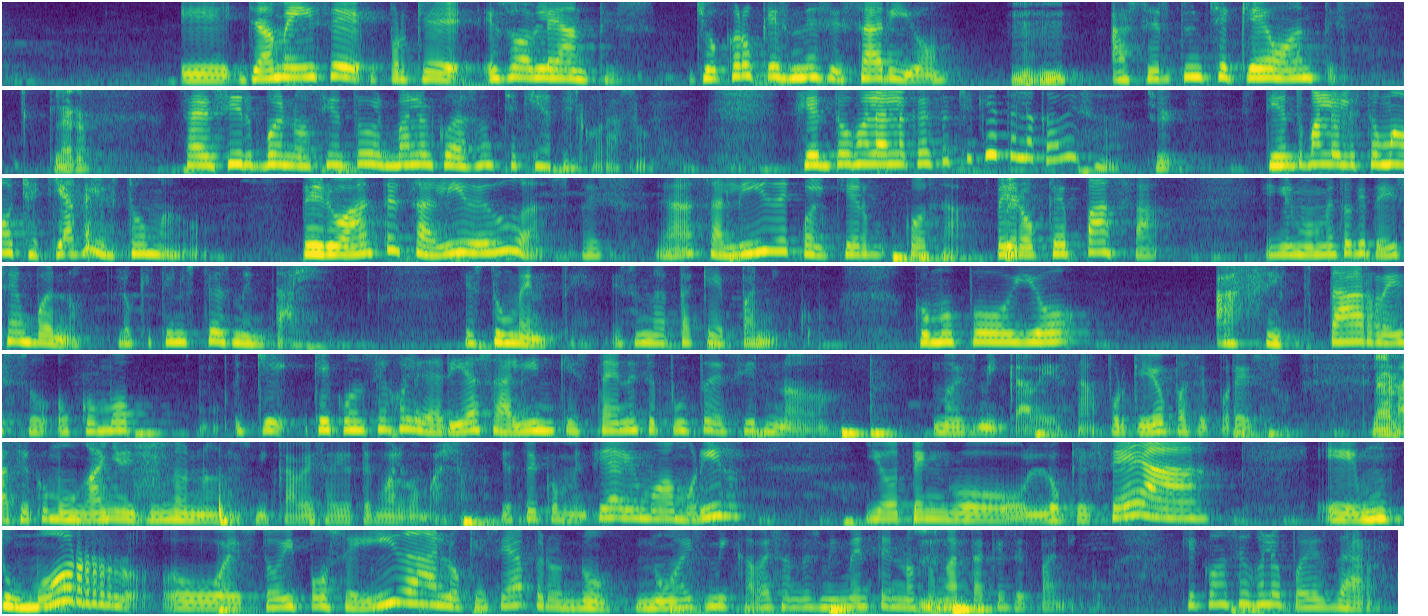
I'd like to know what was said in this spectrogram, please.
eh, ya me hice, porque eso hablé antes, yo creo que es necesario hacerte un chequeo antes. Claro. O sea, decir, bueno, siento mal el corazón, chequeate el corazón. Siento mal la cabeza, chequeate la cabeza. Sí. Siento mal el estómago, chequeate el estómago. Pero antes salí de dudas, pues, salí de cualquier cosa. Pero ¿qué pasa en el momento que te dicen, bueno, lo que tiene usted es mental, es tu mente, es un ataque de pánico? ¿Cómo puedo yo aceptar eso? ¿O cómo, qué, qué consejo le darías a alguien que está en ese punto de decir, no, no es mi cabeza? Porque yo pasé por eso. Claro. Pasé como un año diciendo, no, no es mi cabeza, yo tengo algo malo. Yo estoy convencida, yo me voy a morir, yo tengo lo que sea, eh, un tumor o estoy poseída, lo que sea, pero no, no es mi cabeza, no es mi mente, no son ataques de pánico. ¿Qué consejo le puedes dar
